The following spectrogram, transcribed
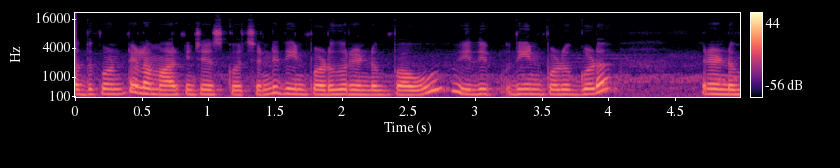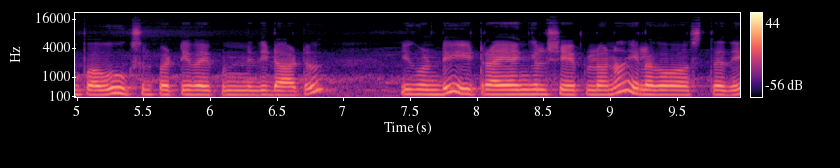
అద్దుకుంటే ఇలా మార్కింగ్ చేసుకోవచ్చండి. దీని పొడుగు రెండు పావు ఇది దీని పొడుగు కూడా రెండు పావు హుక్సులు పట్టి వైపు ఉన్నది డాటు. ఇగోండి ఈ ట్రయాంగిల్ షేప్లోన ఇలాగ వస్తుంది.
